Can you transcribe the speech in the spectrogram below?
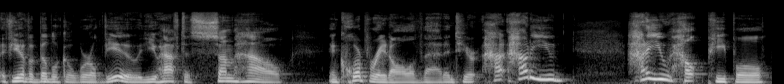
if you have a biblical worldview you have to somehow incorporate all of that into your how, how do you how do you help people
